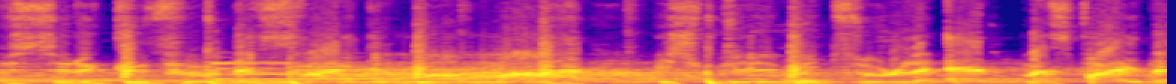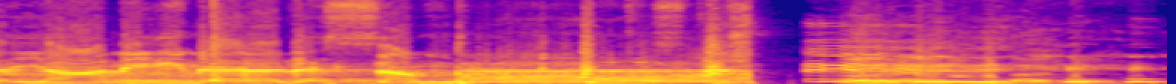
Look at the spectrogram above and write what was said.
Bir sürü küfür de saydım ama Hiçbiri bir türlü etmez fayda. Yani ne desem? Boş okay, okay, okay.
